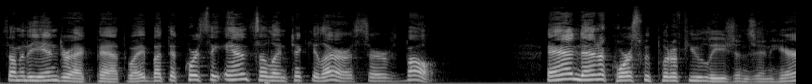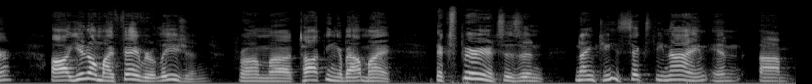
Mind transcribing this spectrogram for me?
some of the indirect pathway, but of course the ansa lenticularis serves both. And then, of course, we put a few lesions in here. Uh, you know my favorite lesion from uh, talking about my experiences in 1969 in, um,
